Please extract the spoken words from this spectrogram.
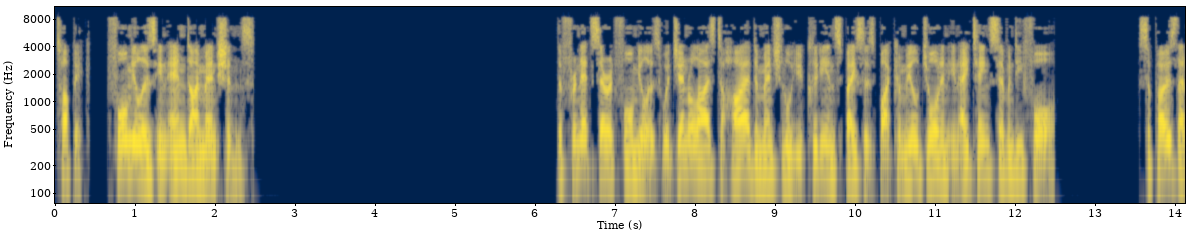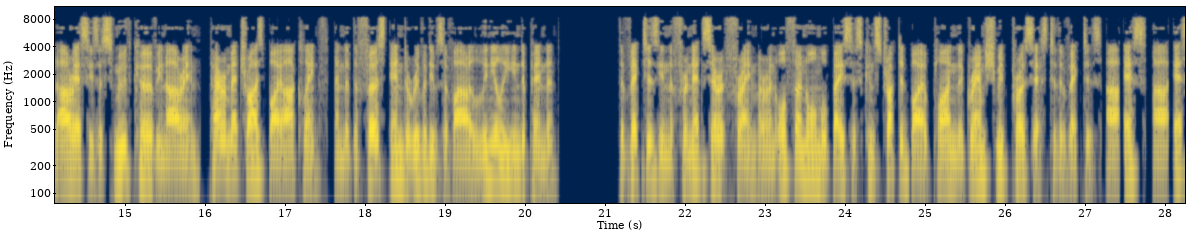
Topic: Formulas in n dimensions. The Frenet-Serret formulas were generalized to higher dimensional Euclidean spaces by Camille Jordan in 1874. Suppose that Rs is a smooth curve in Rn, parametrized by arc length, and that the first n derivatives of R are linearly independent. The vectors in the Frenet-Serret frame are an orthonormal basis constructed by applying the Gram-Schmidt process to the vectors R S, R S,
